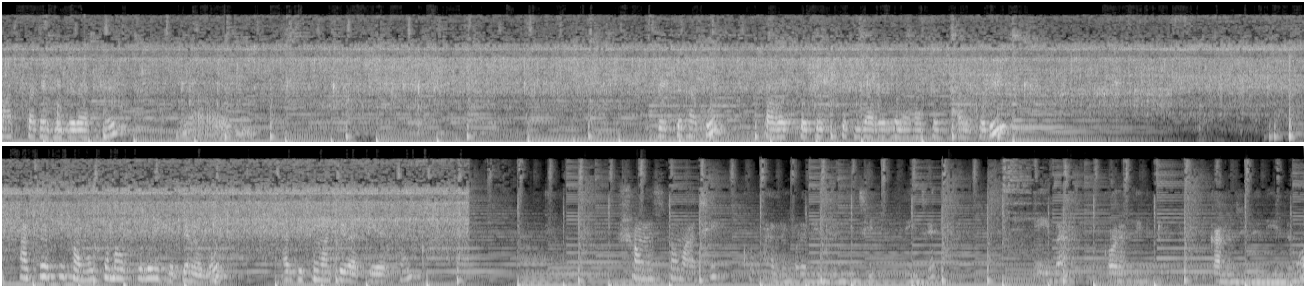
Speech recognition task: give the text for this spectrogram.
মাছটাকে ভেজে আর দেখতে থাকুন, সহজ পদ্ধতিতে কীভাবে ভোলা মাছের ঝাল করি। আস্তে আস্তে সমস্ত মাছগুলোই ভেজে নেব। আর কিছু মাছই বাকি আছে? সমস্ত মাছই খুব ভালো করে ভেজে নিয়েছি যে। এইবার কড়াতে একটু কালো জিরে দিয়ে দেবো।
